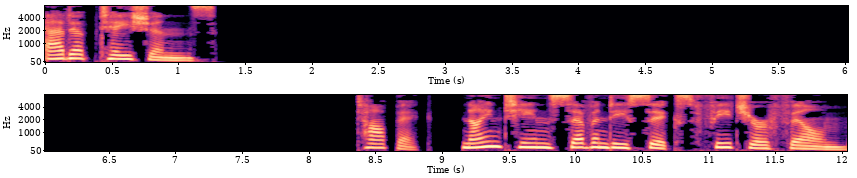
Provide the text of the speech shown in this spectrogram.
Adaptations Topic 1976 feature film.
